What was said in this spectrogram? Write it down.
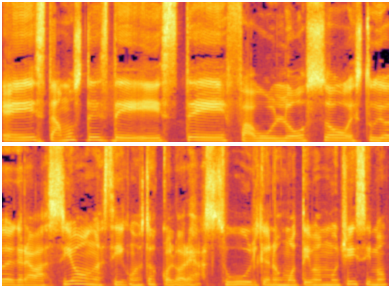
Eh, estamos desde este fabuloso estudio de grabación, así con estos colores azul que nos motivan muchísimo.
